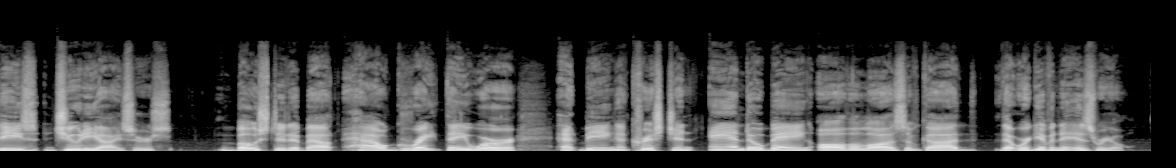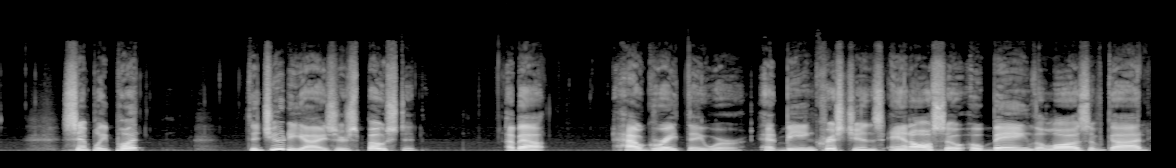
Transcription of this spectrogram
These Judaizers boasted about how great they were at being a Christian and obeying all the laws of God that were given to Israel. Simply put, the Judaizers boasted about how great they were at being Christians and also obeying the laws of God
